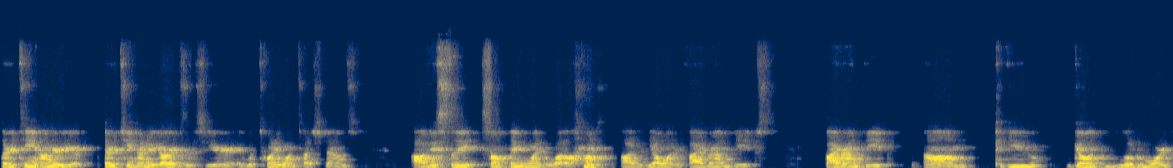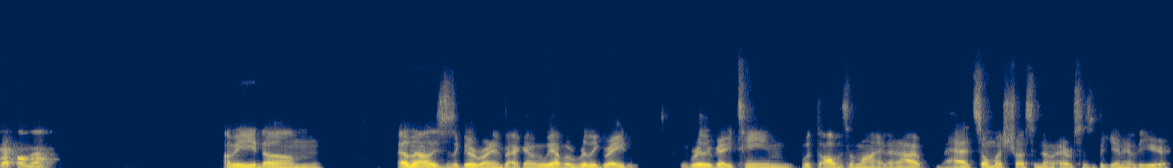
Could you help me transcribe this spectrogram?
1300, 1300 yards this year with 21 touchdowns obviously something went well. Y'all went five round deeps, five round deep. Um, could you go a little bit more in depth on that? I mean, um, Evan Allen is a good running back. I mean, we have a really great, really great team with the offensive line, and I've had so much trust in them ever since the beginning of the year.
